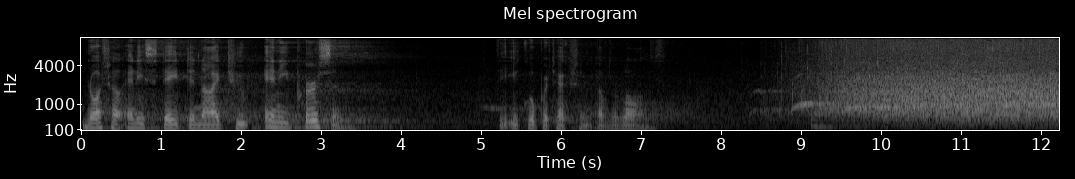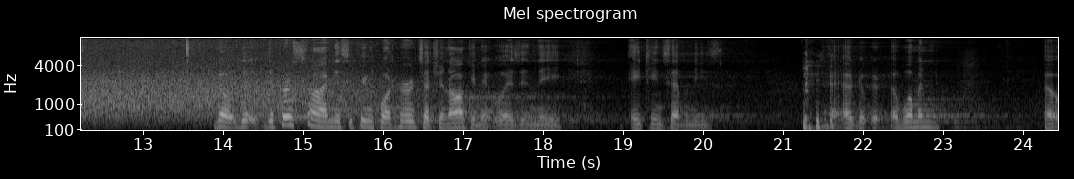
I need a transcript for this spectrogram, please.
nor shall any state deny to any person the equal protection of the laws. No, the, the first time the Supreme Court heard such an argument was in the 1870s. a, a, a, woman uh,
